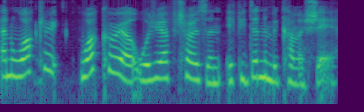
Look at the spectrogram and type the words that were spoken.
And what what career would you have chosen if you didn't become a chef?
